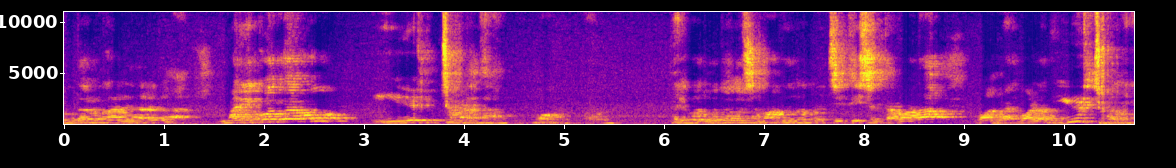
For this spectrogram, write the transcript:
కొందరు కాలినడకన మరి కొందరు ఏడ్చబడతారు దైవదూతలు సమాధుల నుంచి తీసిన తర్వాత వాళ్ళ వాళ్ళని ఈడ్చుకొని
